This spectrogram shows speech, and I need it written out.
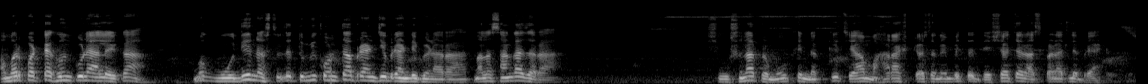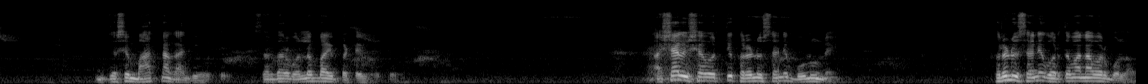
अमरपट्ट्या घेऊन कुणी आलं आहे का? मग मोदी नसतील तर तुम्ही कोणत्या ब्रँडची ब्रँडी पिणार आहात? मला सांगा जरा. शिवसेना प्रमुख हे नक्कीच या महाराष्ट्राच्या नव्हे तर देशाच्या राजकारणातले ब्रँड होते. जसे महात्मा गांधी होते सरदार वल्लभभाई पटेल होते अशा विषयावरती फडणवीसांनी बोलू नये. फडणवीसांनी वर्तमानावर बोलावं.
